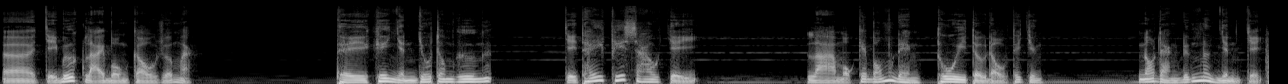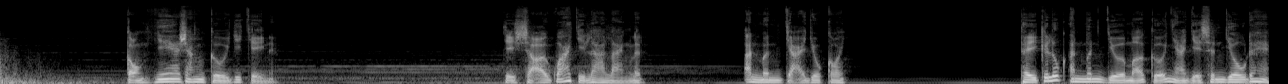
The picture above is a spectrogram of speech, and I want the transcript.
À, Chị bước lại bồn cầu rửa mặt thì khi nhìn vô trong gương á, Chị thấy phía sau chị Là một cái bóng đen thui từ đầu tới chân. Nó đang đứng nó nhìn chị, Còn nhe răng cười với chị nè. Chị sợ quá chị la làng lên. Anh Minh chạy vô coi. Thì cái lúc anh Minh vừa mở cửa nhà vệ sinh vô đó ha,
